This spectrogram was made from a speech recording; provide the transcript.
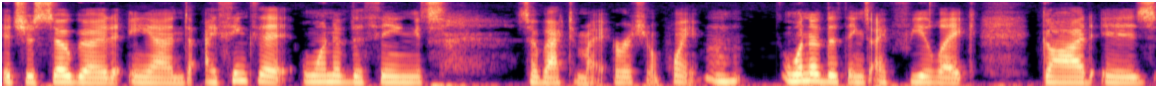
it's just so good. And I think that one of the things, so back to my original point, mm-hmm. one of the things I feel like God is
